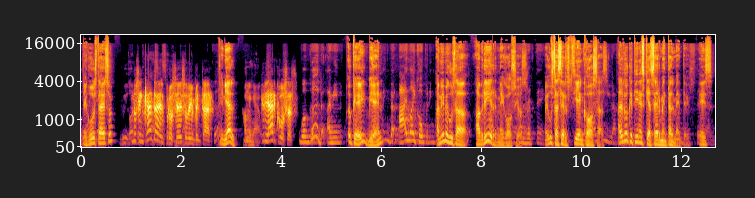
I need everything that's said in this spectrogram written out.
¿Te gusta eso? Nos encanta el proceso de inventar. Genial. Crear cosas. Ok, bien. A mí me gusta abrir negocios. Me gusta hacer 100 cosas. Algo que tienes que hacer mentalmente es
